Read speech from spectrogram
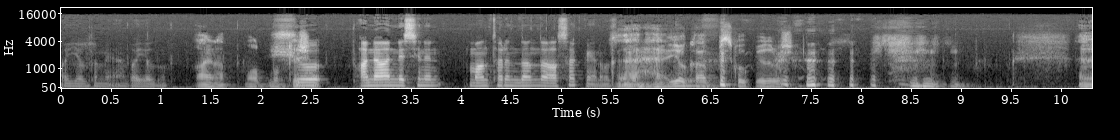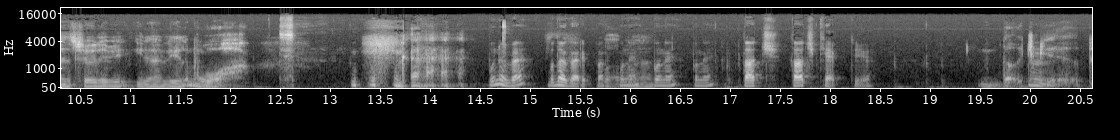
Bayıldım ya bayıldım. Aynen. Mu- muhteşem. Şu anneannesinin mantarından da alsak mı yanımıza? Yok abi pis kokuyordur o şey. evet şöyle bir ilerleyelim. Oh. Bu ne be? Bu da garip bak. Bu ne? Bu ne? Bu ne? Dutch Dutch cap diyor. Dutch Hmm. Cap.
